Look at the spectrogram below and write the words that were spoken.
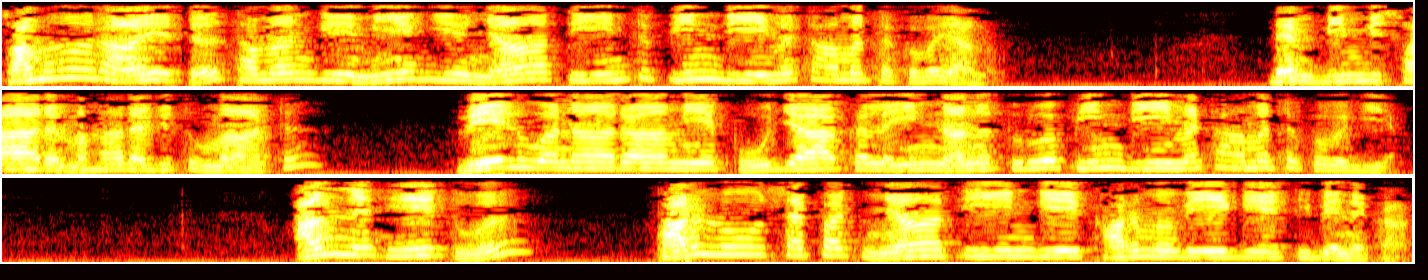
සමහර අයට Tamanගේ මියගිය ඥාතීන්ට පින් දීමට අමතකව යනවා. දැන් බිම්බිසාර මහරජතුමාට වේළුවනාරාමයේ පූජා කළ ඉන් අනතුරුව පින් දීමට අමතකව ගියා. අන්න හේතුව පරලෝ සැප ඥාතීන්ගේ කර්ම වේගයේ තිබෙනකම්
